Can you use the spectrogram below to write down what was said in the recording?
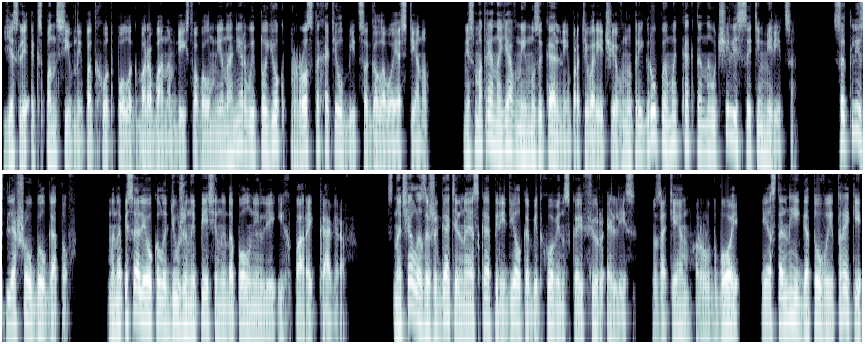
Если экспансивный подход Пола к барабанам действовал мне на нервы, то Йок просто хотел биться головой о стену. Несмотря на явные музыкальные противоречия внутри группы, мы как-то научились с этим мириться. Сет-лист для шоу был готов. Мы написали около дюжины песен и дополнили их парой каверов. Сначала зажигательная ска-переделка бетховенской «Фюр Элис», затем «Рудбой» и остальные готовые треки,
